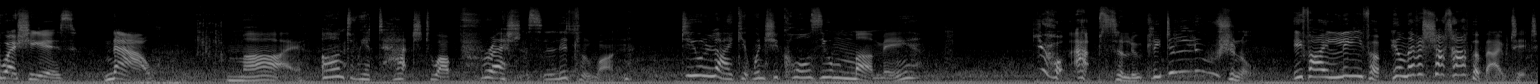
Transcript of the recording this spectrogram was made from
Me where she is. Now. My, aren't we attached to our precious little one? Do you like it when she calls you Mummy? You're absolutely delusional. If I leave her, he'll never shut up about it.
